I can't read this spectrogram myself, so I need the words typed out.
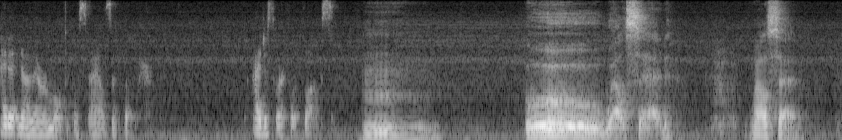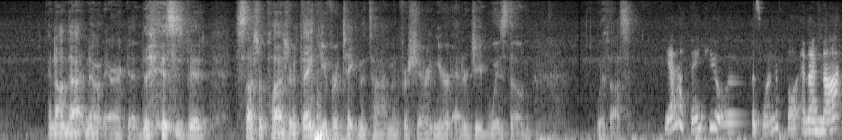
I didn't know there were multiple styles of footwear. I just wear flip flops. Mm. Ooh, well said. Well said. And on that note, Erica, this has been such a pleasure. Thank you for taking the time and for sharing your energy and wisdom with us. Yeah, thank you. It was wonderful. And I'm not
